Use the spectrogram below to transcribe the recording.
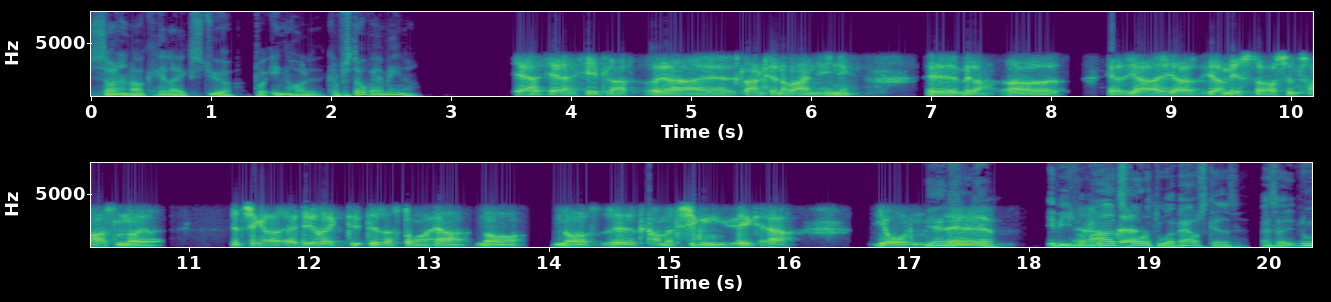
så er der nok heller ikke styr på indholdet. Kan du forstå, hvad jeg mener? Ja, ja, helt klart. Og jeg er langt hen ad vejen enig øh, med dig. Og jeg, jeg, jeg, jeg mister også interessen, når jeg, jeg tænker, er det rigtigt, det der står her, når, når øh, grammatikken ikke er i orden? Ja, nemlig. Øh, Emil, hvor meget tror du, du er erhvervsskadet? Altså, nu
